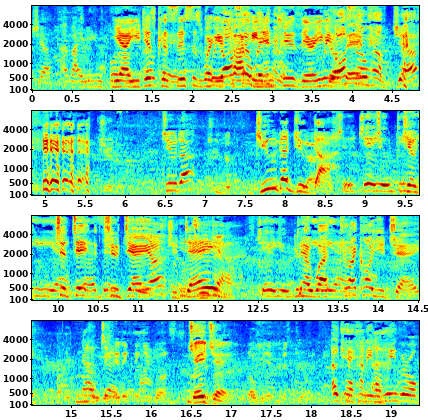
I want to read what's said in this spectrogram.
Jeff. Have I leaned Yeah, you just because Okay. this is what we you're also talking into. There you we go, also babe. have Jeff. Judah. Judah, Judah, Ju- J-U-D-E-N, Jude- as Judea. Judea. J-U-D-E-N. You know what? Can I call you Jay? No, Jay. Anything you J. JJ. Okay, honey, Uh. we were all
